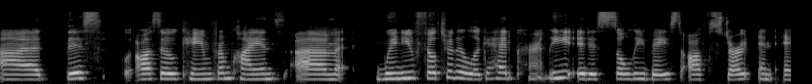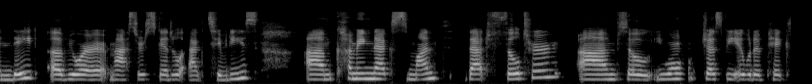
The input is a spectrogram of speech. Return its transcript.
uh, this also came from clients. Um, when you filter the look ahead currently, it is solely based off start and end date of your master schedule activities. Um, coming next month, that filter, um, so you won't just be able to pick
